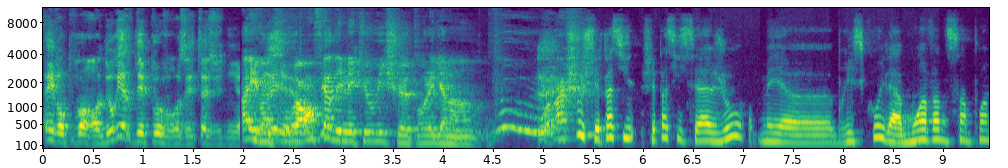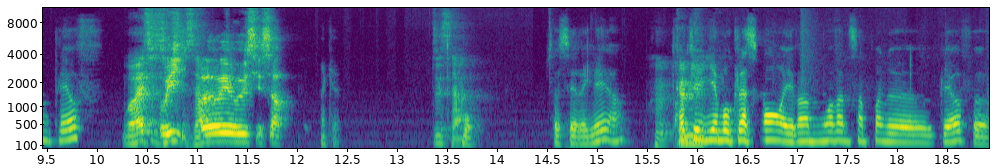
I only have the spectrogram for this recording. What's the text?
Ah, ils vont pouvoir en nourrir des pauvres aux États-Unis. Ah, ils vont pouvoir en faire des make-a-wish pour les gamins. je sais pas si je sais pas si c'est à jour, mais euh, Briscoe il est à moins 25 points de playoff. Ouais, c'est oui, ça. Oui, oui, c'est ça. C'est ça. Bon, ça c'est réglé. Hein. 31e au classement et moins 25 points de playoff. Euh,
